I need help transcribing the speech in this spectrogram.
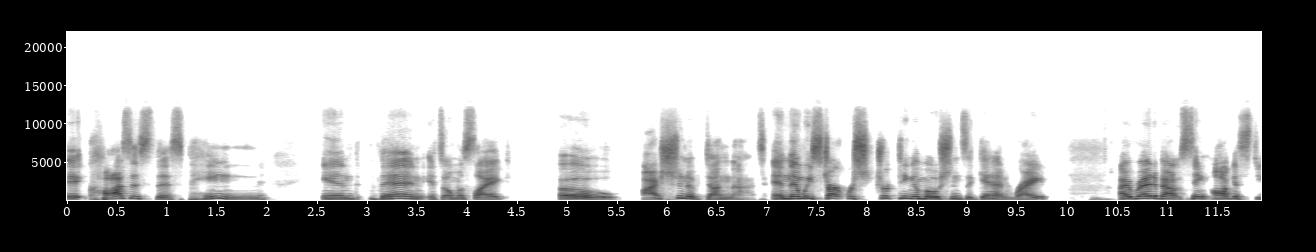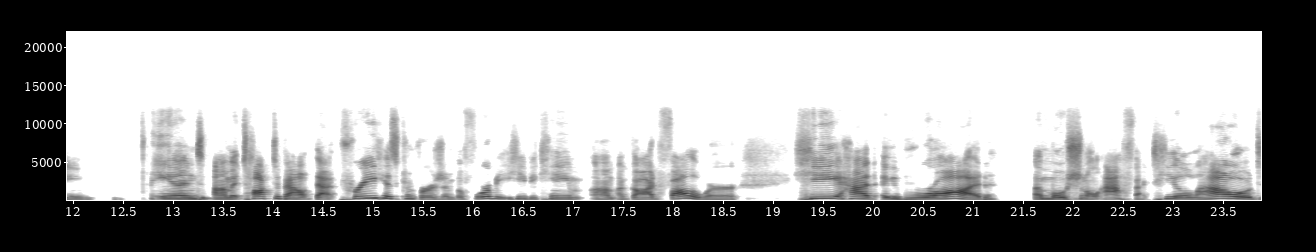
It causes this pain. And then it's almost like, oh, I shouldn't have done that. And then we start restricting emotions again, right? I read about St. Augustine and um, it talked about that pre his conversion, before he became um, a God follower, he had a broad emotional affect. He allowed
